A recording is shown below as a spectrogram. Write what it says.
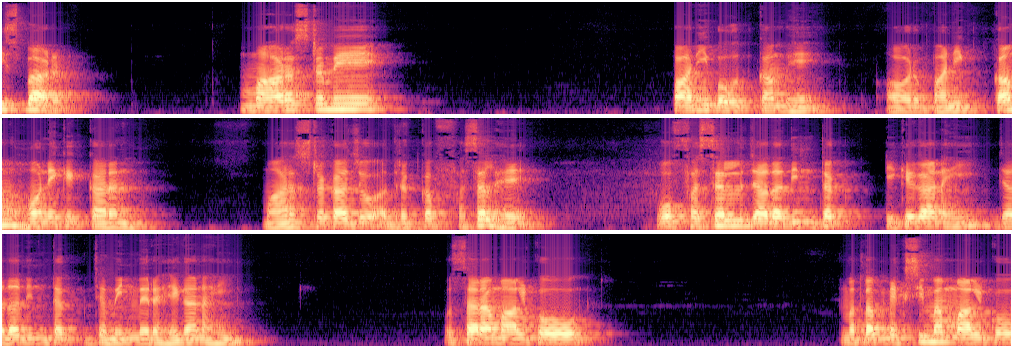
इस बार महाराष्ट्र में पानी बहुत कम है और पानी कम होने के कारण महाराष्ट्र का जो अदरक का फ़सल है, वो फ़सल ज़्यादा दिन तक टिकेगा नहीं, ज़्यादा दिन तक ज़मीन में रहेगा नहीं। वो सारा माल को मतलब मैक्सिमम माल को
